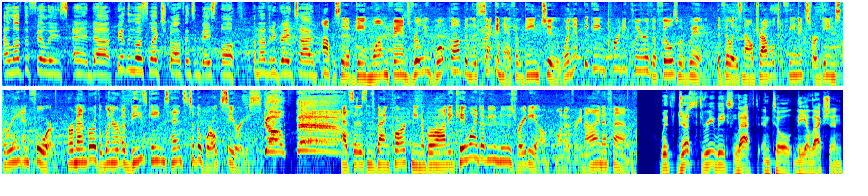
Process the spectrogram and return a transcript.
I love the Phillies, and uh, we have the most electric offense in baseball. I'm having a great time. Opposite of game one, fans really woke up in the second half of game two when it became pretty clear the Phils would win. The Phillies now travel to Phoenix for games three and four. Remember, the winner of these games heads to the World Series. Go Phil! At Citizens Bank Park, Nina Baratti, KYW News Radio, 1039 FM. With just three weeks left until the election,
